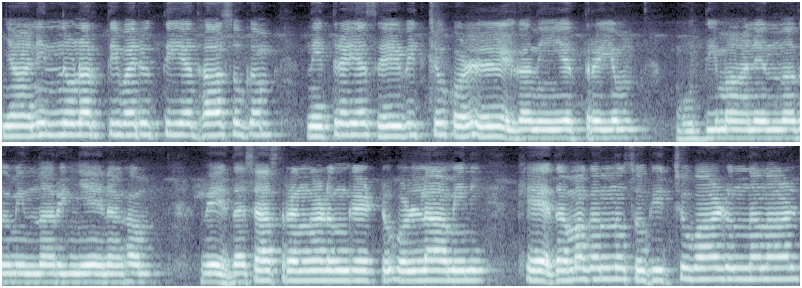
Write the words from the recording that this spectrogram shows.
ഞാൻ ഇന്നുണർത്തി വരുത്തിയഥാസുഖം നിദ്രയെ സേവിച്ചു കൊള്ളുക നീ എത്രയും ബുദ്ധിമാൻ എന്നതും ഇന്നറിഞ്ഞേനകം വേദശാസ്ത്രങ്ങളും കേട്ടുകൊള്ളാമിനി. ഖേദമകന്നു സുഖിച്ചു വാഴുന്ന നാൾ.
